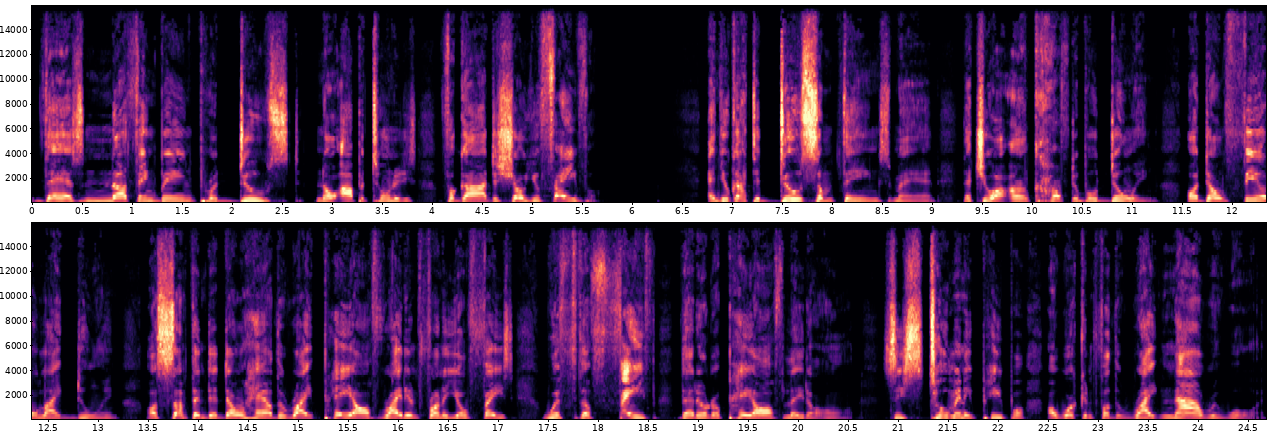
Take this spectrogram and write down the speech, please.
There's nothing being produced, no opportunities for God to show you favor. And you got to do some things, man, that you are uncomfortable doing or don't feel like doing or something that don't have the right payoff right in front of your face with the faith that it'll pay off later on. See, too many people are working for the right now reward.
